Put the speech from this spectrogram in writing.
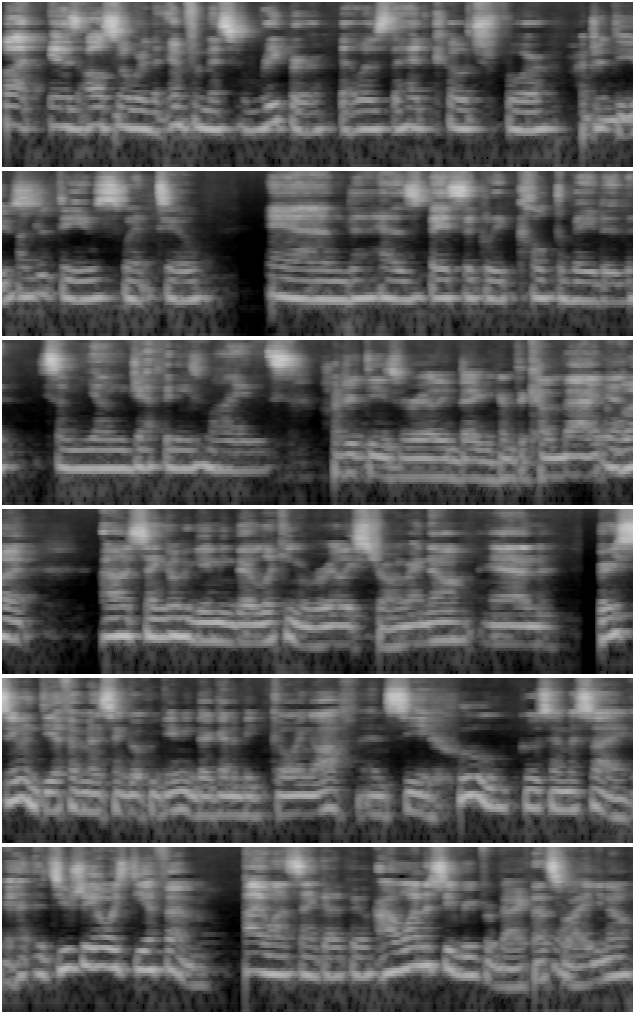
But it is also where the infamous Reaper, that was the head coach for Hundred Thieves. 100 Thieves, went to, and has basically cultivated some young Japanese minds. Hundred Thieves really begging him to come back, Yeah. but uh, Sengoku Gaming they're looking really strong right now, and very soon DFM and Sengoku Gaming they're going to be going off and see who goes MSI. It's usually always DFM. I want Sengoku. I want to see Reaper back. That's Yeah. why you know.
